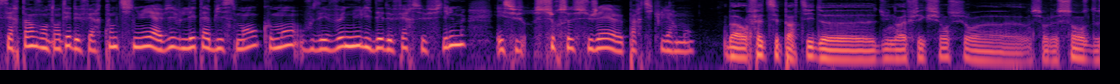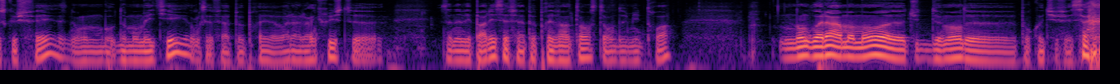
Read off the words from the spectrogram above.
certains vont tenter de faire continuer à vivre l'établissement. Comment vous est venue l'idée de faire ce film et sur, ce sujet euh, particulièrement? Bah, en fait, c'est parti d'une réflexion sur, euh, sur le sens de ce que je fais, de mon, métier. Donc, ça fait à peu près, euh, voilà, l'incruste, vous en avez parlé, ça fait à peu près 20 ans, c'était en 2003. Donc voilà, à un moment, euh, tu te demandes euh, pourquoi tu fais ça.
